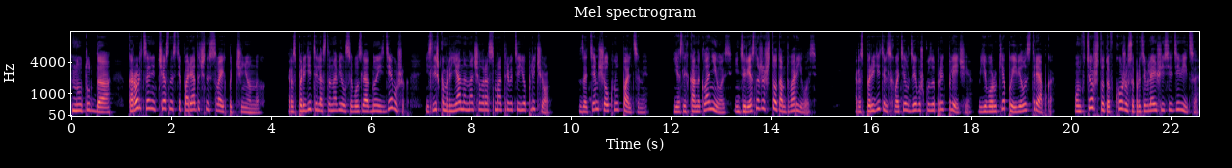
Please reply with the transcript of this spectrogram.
Ну тут да, король ценит честность и порядочность своих подчиненных. Распорядитель остановился возле одной из девушек и слишком рьяно начал рассматривать ее плечо. Затем щелкнул пальцами. Я слегка наклонилась. Интересно же, что там творилось. Распорядитель схватил девушку за предплечье. В его руке появилась тряпка. Он втер что-то в кожу сопротивляющейся девицы.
